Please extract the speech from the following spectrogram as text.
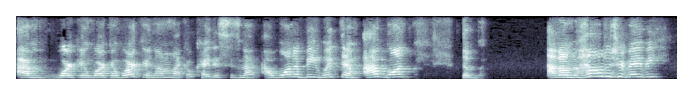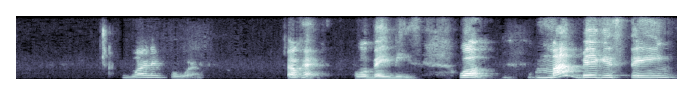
I'm working, working, working. I'm like, okay, this is not, I want to be with them. I want the, I don't know, how old is your baby? One and four. Okay. Well, babies. Well, my biggest thing,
